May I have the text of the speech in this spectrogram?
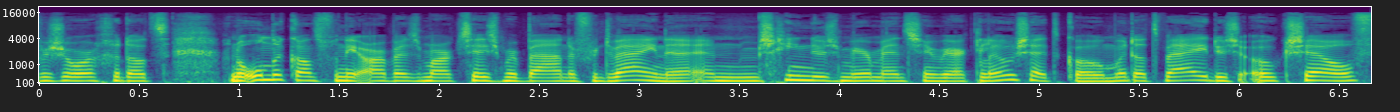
ervoor zorgen dat aan de onderkant van die arbeidsmarkt steeds meer banen verdwijnen. En misschien dus meer mensen in werkloosheid komen. Dat wij dus ook zelf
